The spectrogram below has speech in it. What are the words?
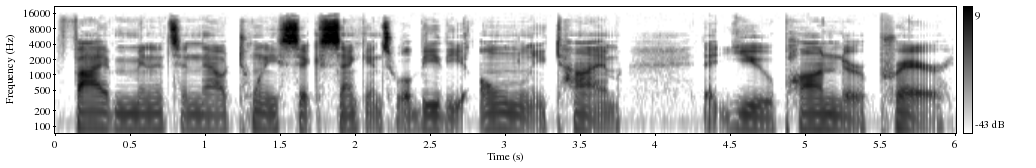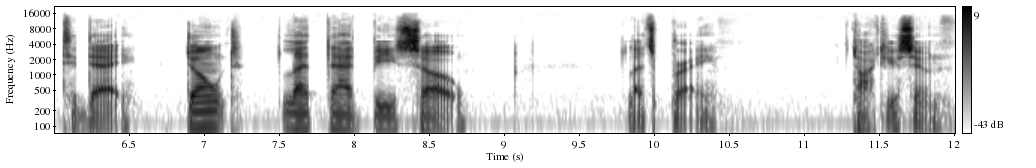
five minutes and now 26 seconds will be the only time that you ponder prayer today. Don't let that be so. Let's pray. Talk to you soon.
